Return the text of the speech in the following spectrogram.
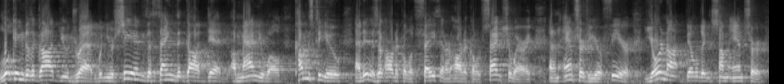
looking to the God you dread, when you're seeing the thing that God did, Emmanuel, comes to you, and it is an article of faith and an article of sanctuary and an answer to your fear, you're not building some answer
